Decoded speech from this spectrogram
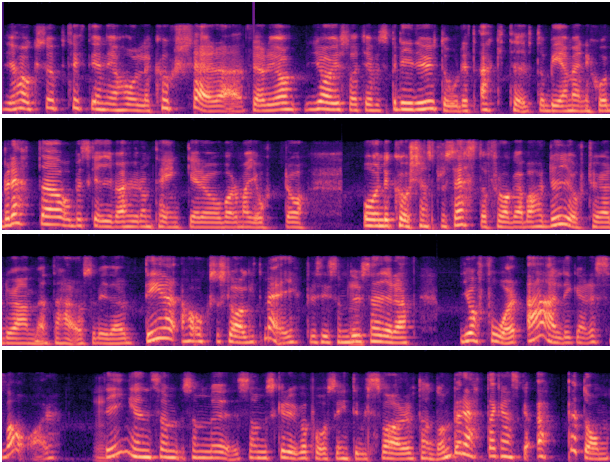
jag har också upptäckt det när jag håller kurser. För jag gör ju så att jag sprider ut ordet aktivt och ber människor berätta och beskriva hur de tänker och vad de har gjort. Och, och under kursens process då fråga vad har du gjort, hur har du använt det här och så vidare. Det har också slagit mig, precis som mm. du säger att jag får ärligare svar. Mm. Det är ingen som, som, eh, som skruvar på sig och inte vill svara utan de berättar ganska öppet om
